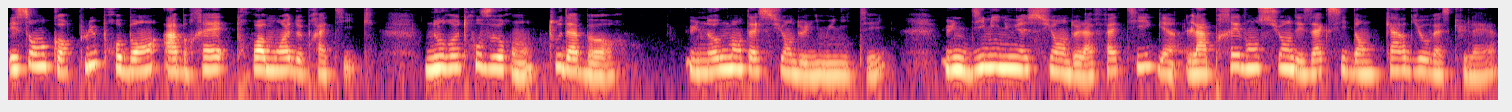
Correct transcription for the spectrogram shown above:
et sont encore plus probants après trois mois de pratique. Nous retrouverons tout d'abord une augmentation de l'immunité, une diminution de la fatigue, la prévention des accidents cardiovasculaires,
